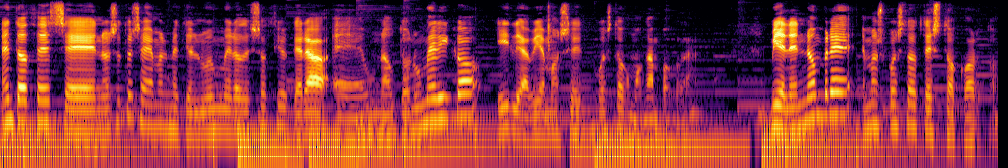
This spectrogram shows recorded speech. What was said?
entonces eh, nosotros habíamos metido el número de socio que era eh, un autonumérico y le habíamos eh, puesto como campo clave. Bien, en nombre hemos puesto texto corto.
